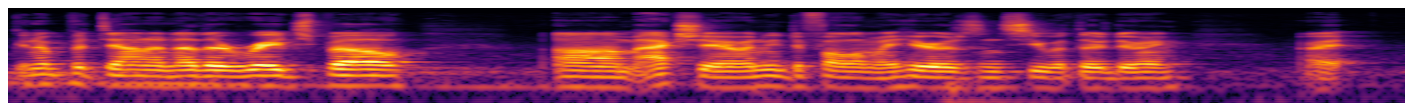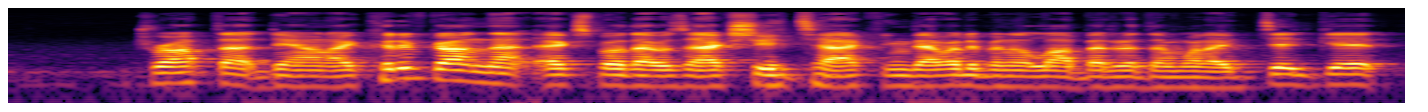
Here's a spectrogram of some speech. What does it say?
Gonna put down another rage spell. Um, actually, I need to follow my heroes and see what they're doing. Alright, drop that down. I could have gotten that X-Bow that was actually attacking. That would have been a lot better than what I did get.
